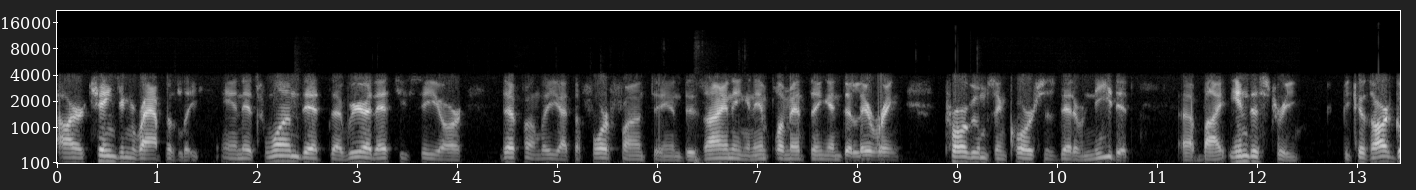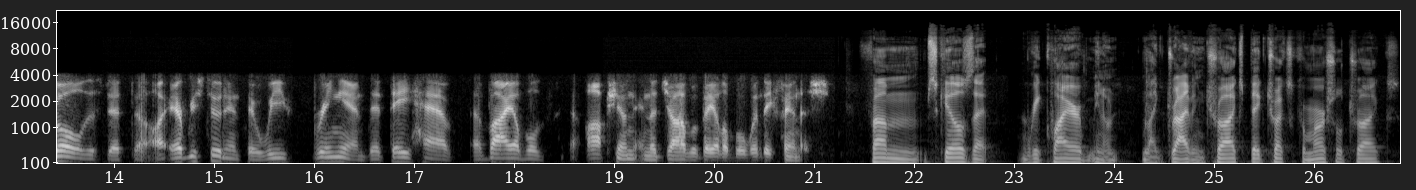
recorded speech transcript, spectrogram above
are changing rapidly, and it's one that uh, we at STC are definitely at the forefront in designing and implementing and delivering programs and courses that are needed uh, by industry, because our goal is that uh, every student that we bring in that they have a viable option and a job available when they finish. From skills that require, you know, like driving trucks, big trucks, commercial trucks.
